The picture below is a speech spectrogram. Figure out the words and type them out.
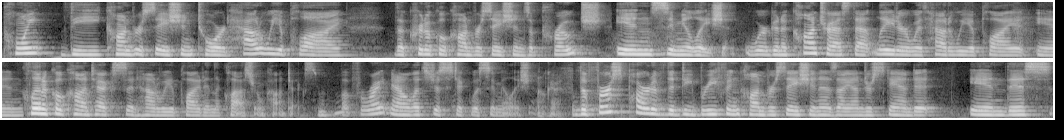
point the conversation toward how do we apply the critical conversations approach in simulation. We're going to contrast that later with how do we apply it in clinical contexts and how do we apply it in the classroom context. Mm-hmm. But for right now, let's just stick with simulation. Okay. The first part of the debriefing conversation, as I understand it, in this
